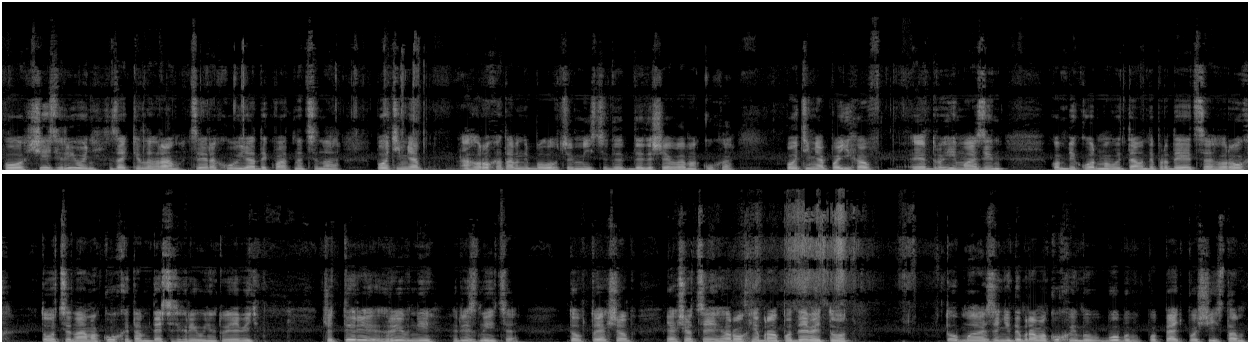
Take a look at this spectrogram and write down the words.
по 6 гривень за кілограм. Це рахую я адекватна ціна. Потім я. А гороха там не було в цьому місці, де, де дешева макуха. Потім я поїхав е, в другий магазин комбікормовий, там, де продається горох, то ціна макухи там 10 гривень. То уявіть, 4 гривні різниця. Тобто, якщо, якщо цей горох я брав по 9, то, то в магазині добра макухи був був би по 5 по 6. Там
